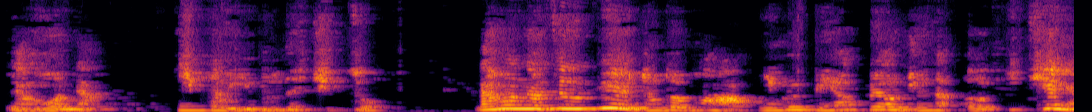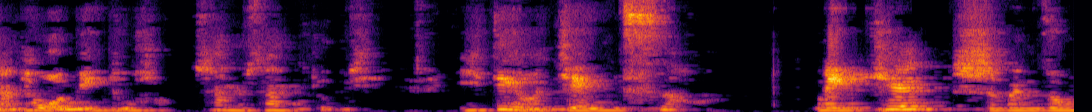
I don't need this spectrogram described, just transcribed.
然后呢，一步一步的去做。然后呢，这个阅读的话，你们不要不要觉得，呃，一天两天我没读好，算了算了就不行，一定要坚持啊！每天十分钟，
